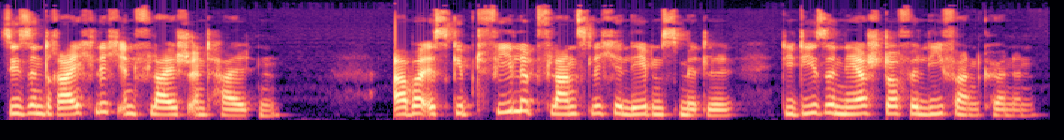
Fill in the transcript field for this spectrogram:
sie sind reichlich in Fleisch enthalten. Aber es gibt viele pflanzliche Lebensmittel, die diese Nährstoffe liefern können.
